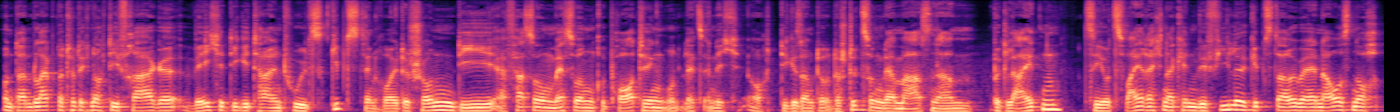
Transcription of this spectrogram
Und dann bleibt natürlich noch die Frage, welche digitalen Tools gibt es denn heute schon, die Erfassung, Messung, Reporting und letztendlich auch die gesamte Unterstützung der Maßnahmen begleiten. CO2-Rechner kennen wir viele. Gibt es darüber hinaus noch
